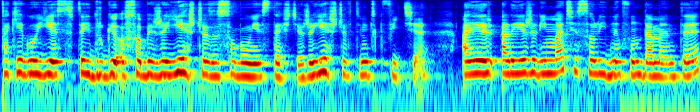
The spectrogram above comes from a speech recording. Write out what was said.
takiego jest w tej drugiej osobie, że jeszcze ze sobą jesteście, że jeszcze w tym tkwicie. Ale, ale jeżeli macie solidne fundamenty,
